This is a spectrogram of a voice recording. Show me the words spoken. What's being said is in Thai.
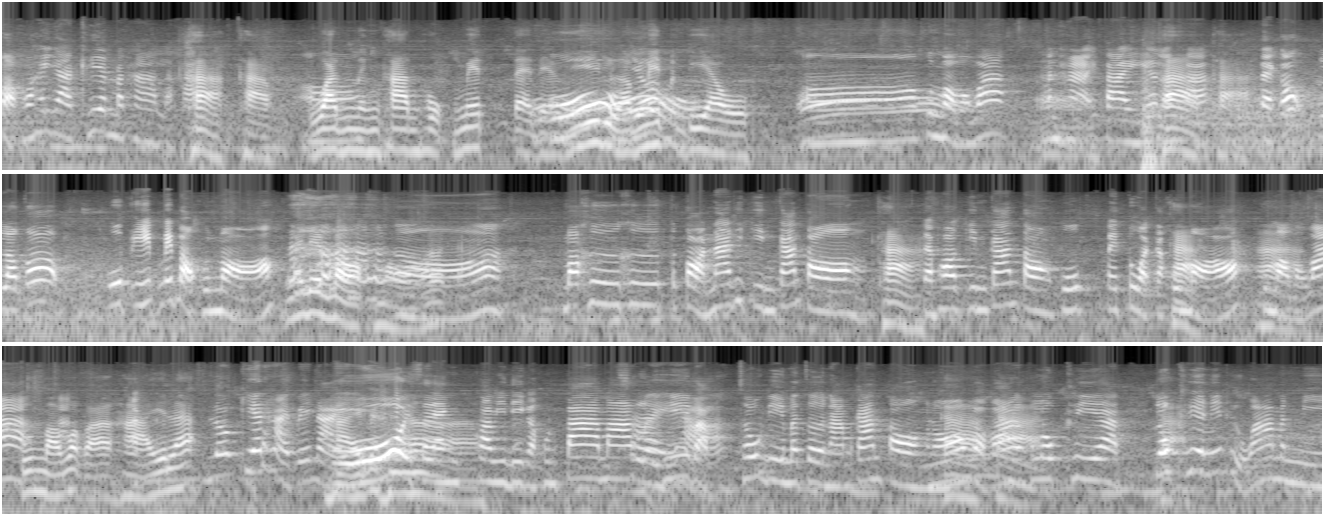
หมอเขาให้ยาเครียดมาทานเหรอคะ ค่ะค่ะ อ๋อวันหนึ่งทาน 6 เม็ดแต่เดี๋ยวโอ้นี้เหลือเยอะ เม็ดเดียว อ๋อ คุณหมอบอกว่ามันหายไปเงี้ยเหรอค่ะคะ ค่ะ แต่ก็เราก็อุ๊บอิ๊บไม่บอกคุณหมอ ไม่ได้บอกหมออ๋อห มอคือคือก่อนหน้าที่กินก้านตอง ค่ะ แต่พอกินก้านตองปุ๊บไปตรวจกับคุณหมอ คุณหมอบอกว่าคุณหมอบอกว่าหายแล้ว โรคเครียดหายไปไหนหายโอ้ไปยแสดงความยินดีกับคุณป้ามากเลยใช่ที่ค่ะ แบบโชคดีมาเจอน้ำก้านตองเนาะค่ะแบบว่าค่ะ โรคเครียดโรคเครียดนี่ถือว่ามันมี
